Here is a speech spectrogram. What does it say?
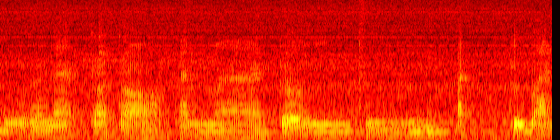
บูรณะต่อๆกันมาจนถึงปัจจุบัน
